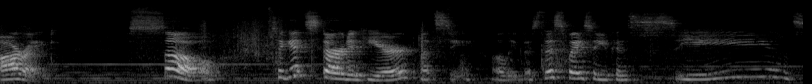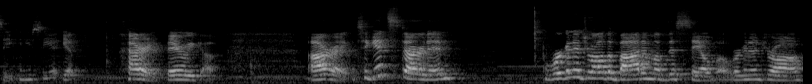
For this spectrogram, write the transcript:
All right, so to get started here, let's see, I'll leave this this way so you can see, let's see, can you see it? Yep. All right, there we go. All right, to get started, we're gonna draw the bottom of this sailboat. We're gonna draw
